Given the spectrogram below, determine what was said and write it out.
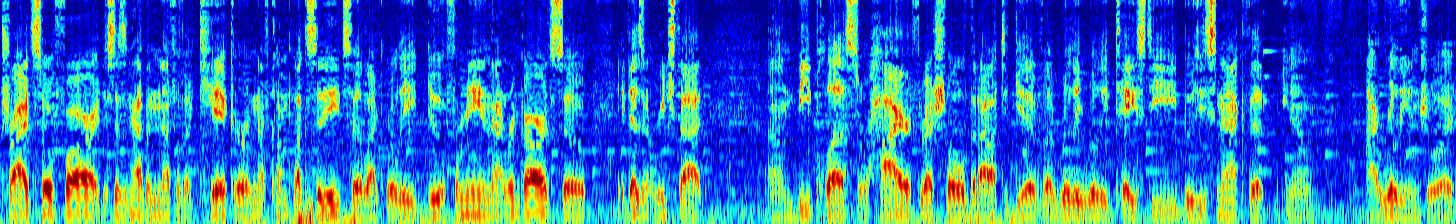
tried so far. It just doesn't have enough of a kick or enough complexity to like really do it for me in that regard. So it doesn't reach that um, B plus or higher threshold that I like to give a really really tasty boozy snack that you know I really enjoy.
